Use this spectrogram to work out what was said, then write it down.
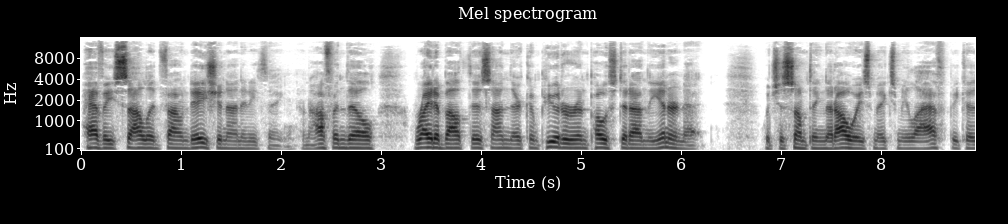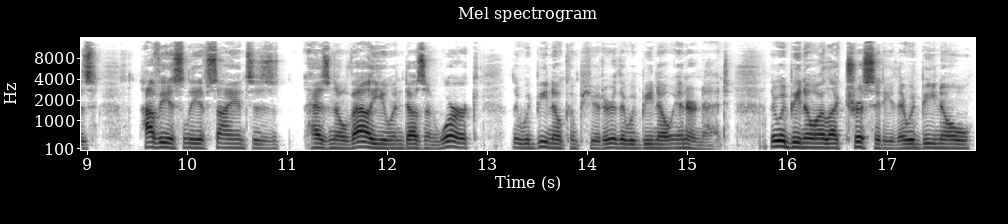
have a solid foundation on anything. And often they'll write about this on their computer and post it on the internet which is something that always makes me laugh because obviously, if science is, has no value and doesn't work, there would be no computer, there would be no internet, there would be no electricity, there would be no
